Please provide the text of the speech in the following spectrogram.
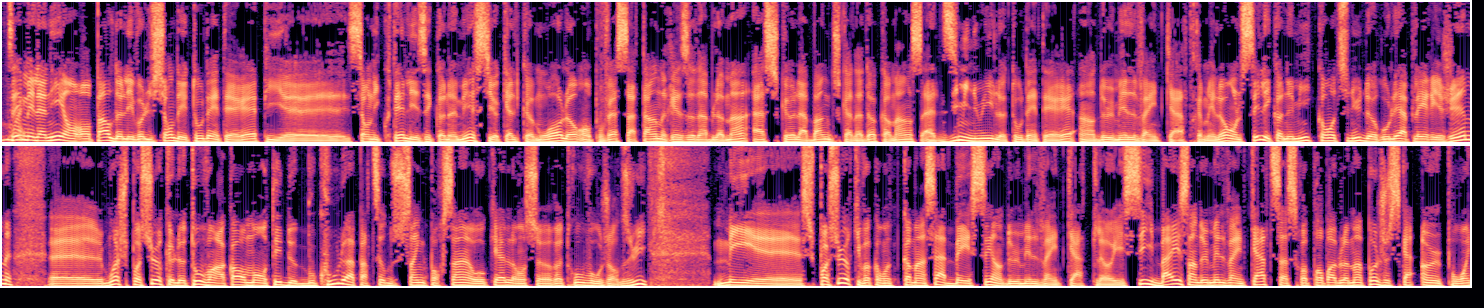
Tu sais, Mélanie, on, parle de l'évolution des taux d'intérêt, puis euh, si on écoutait les économistes il y a quelques mois, là, on pouvait s'attendre raisonnablement à ce que la Banque du Canada commence à diminuer le taux d'intérêt en 2024. Mais là, on le sait, l'économie continue de rouler à plein régime. Euh, moi, je suis pas sûr que le taux va encore monter de beaucoup là, à partir du 5% auquel on se retrouve aujourd'hui mais euh, je suis pas sûr qu'il va commencer à baisser en 2024. Là. Et s'il baisse en 2024, ça sera probablement pas jusqu'à un point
